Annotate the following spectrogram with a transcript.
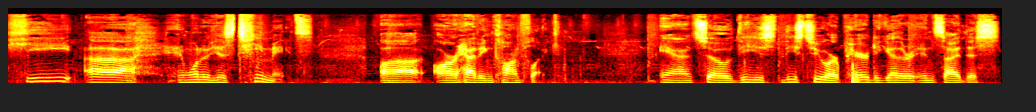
he uh, and one of his teammates uh, are having conflict. And so these these two are paired together inside this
